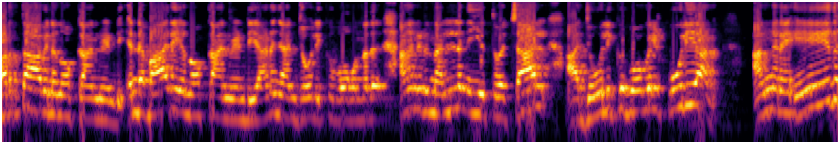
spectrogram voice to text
ഭർത്താവിനെ നോക്കാൻ വേണ്ടി എന്റെ ഭാര്യയെ നോക്കാൻ വേണ്ടിയാണ് ഞാൻ ജോലിക്ക് പോകുന്നത്. അങ്ങനെ ഒരു നല്ല നീയത്ത് വെച്ചാൽ ആ ജോലിക്ക് പോകൽ കൂലിയാണ്. അങ്ങനെ ഏത്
